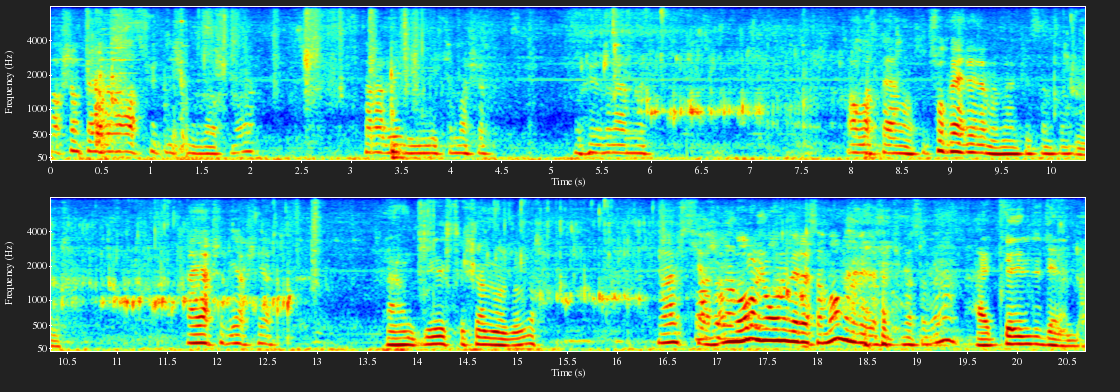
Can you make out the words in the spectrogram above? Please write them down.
Akşam tarafına az süt işimiz aslında. Tarafı maşa. Bakıyorsun anne. Allah dayan olsun. Çok rəhləlemə bence sen sen. Yok. Ha yaxşıdır, yaxşı, yaxşı. Yani bir stəkan orada. Mənim istəyirəm. Ne olacaq onu verəsən, ama bunu verəsən ki mesela. ha? Hadi indi denəm də.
